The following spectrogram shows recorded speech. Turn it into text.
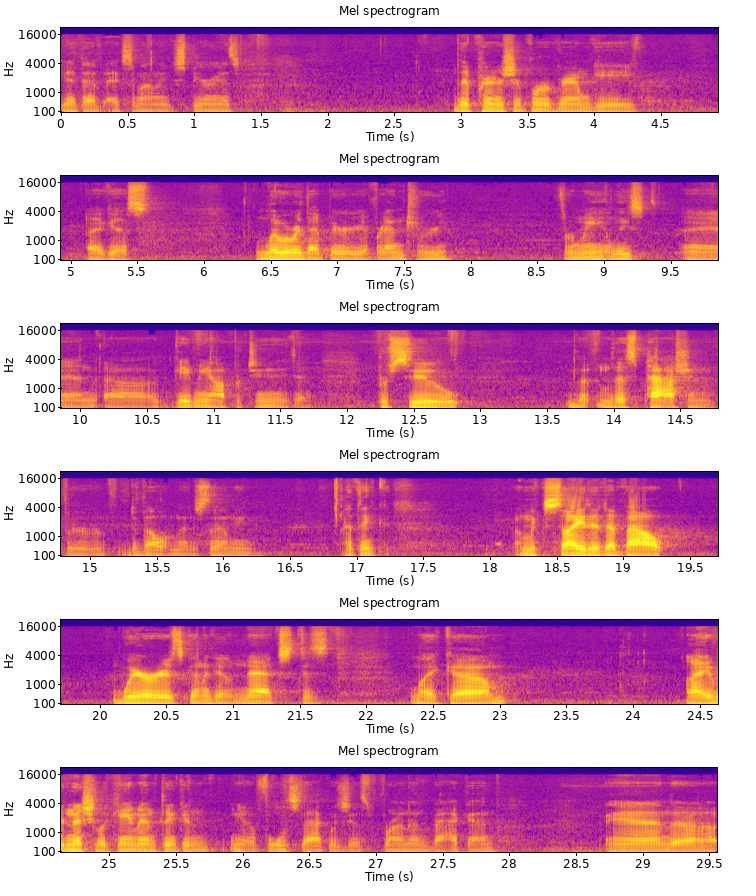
you had to have X amount of experience. The apprenticeship program gave, I guess, lowered that barrier of entry for me at least, and uh, gave me opportunity to pursue th- this passion for development. So I mean, I think I'm excited about where it's going to go next because, like, um, I initially came in thinking, you know, full stack was just front end, back end, and uh,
